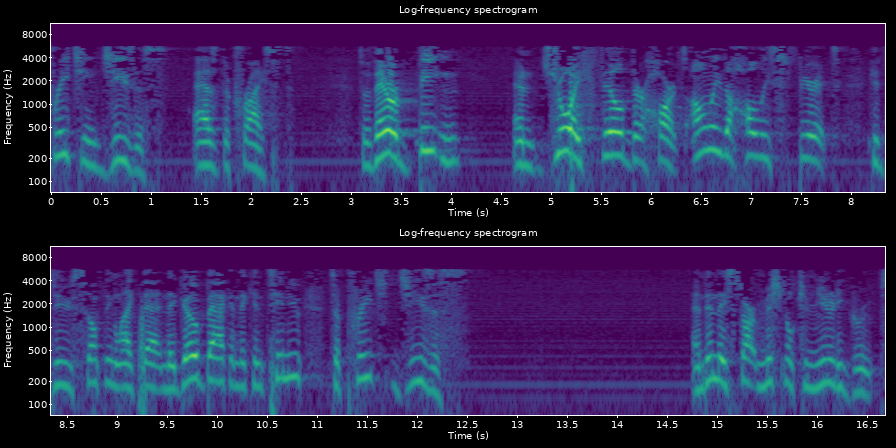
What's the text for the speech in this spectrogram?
preaching Jesus as the Christ. So they were beaten and joy filled their hearts. Only the Holy Spirit could do something like that. And they go back and they continue to preach Jesus. And then they start missional community groups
